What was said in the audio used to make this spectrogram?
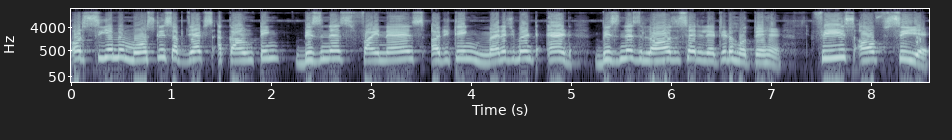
और सीए में mostly subjects accounting business finance auditing management and business laws से रिलेटेड होते हैं। फ़ीस ऑफ़ सीए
